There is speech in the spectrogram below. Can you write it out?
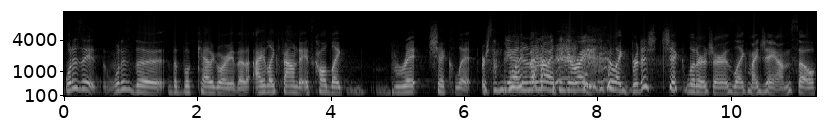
What is it? What is the the book category that I like found it? It's called like Brit chick lit or something Yeah, like no, that. no, no, I think you're right. like British chick literature is like my jam. So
